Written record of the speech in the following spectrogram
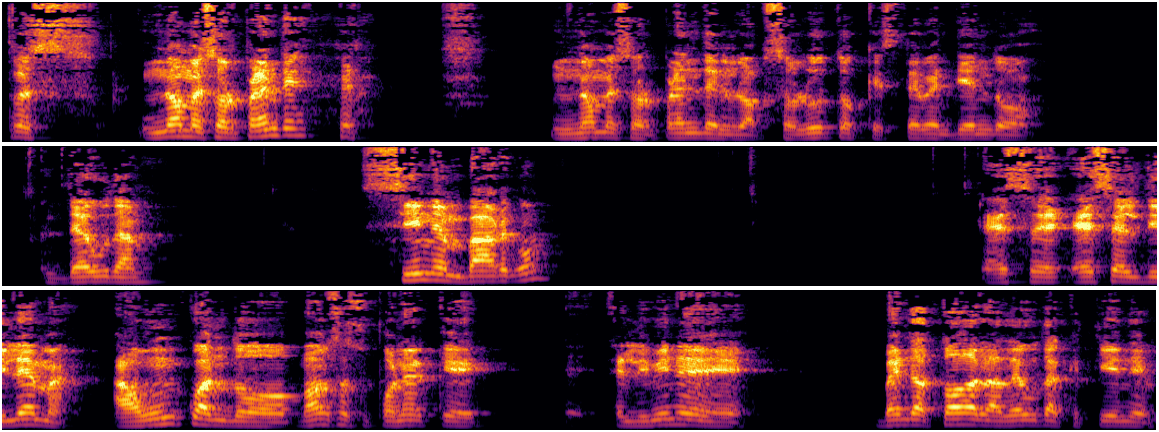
pues no me sorprende, no me sorprende en lo absoluto que esté vendiendo deuda. Sin embargo, ese es el dilema. Aun cuando vamos a suponer que elimine, venda toda la deuda que tiene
